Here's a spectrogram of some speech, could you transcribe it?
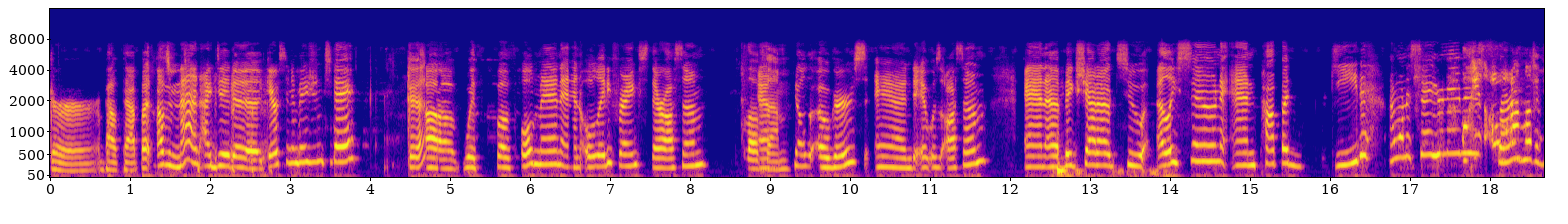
grr about that. But other than that, I did a garrison invasion today Good. uh, with both Old Man and Old Lady Franks. They're awesome. Love and them. killed ogres, and it was awesome. And a big shout out to Ellie Soon and Papa Geed. I want to say your name Oh, is. he's, oh, I love him.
